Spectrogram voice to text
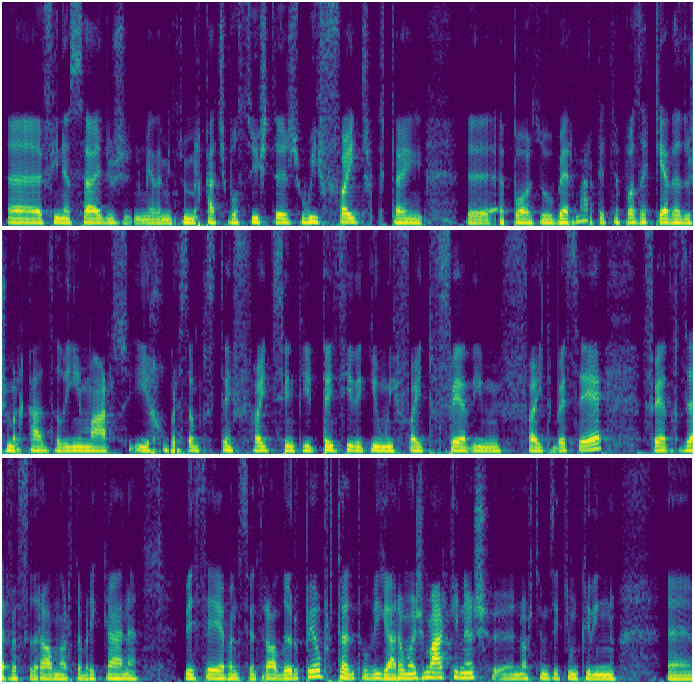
uh, financeiros, nomeadamente nos mercados bolsistas, o efeito que tem uh, após o bear market, após a queda dos mercados ali em março e a recuperação que se tem feito sentir, tem sido aqui um efeito Fed e um efeito BCE, Fed, Reserva Federal Norte-Americana, BCE, Banco Central Europeu, portanto, ligaram as máquinas. Uh, nós temos aqui um bocadinho, um,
